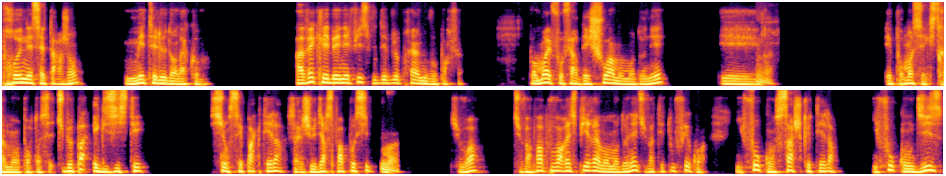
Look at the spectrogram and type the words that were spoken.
Prenez cet argent, mettez-le dans la com. Avec les bénéfices, vous développerez un nouveau parfum. Pour moi, il faut faire des choix à un moment donné. Et, et pour moi, c'est extrêmement important. Tu ne peux pas exister si on ne sait pas que tu es là. Ça, je veux dire, ce n'est pas possible. Tu vois? Tu ne vas pas pouvoir respirer à un moment donné, tu vas t'étouffer. quoi. Il faut qu'on sache que tu es là. Il faut qu'on dise,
